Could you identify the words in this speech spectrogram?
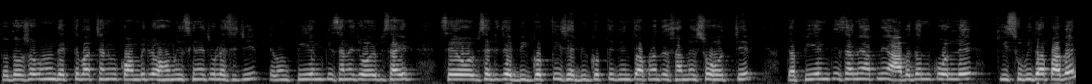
তো দর্শক বন্ধু, দেখতে পাচ্ছেন আমি কম্পিউটার হোম স্ক্রিনে চলে এসেছি এবং পিএম কিষানের যে ওয়েবসাইট সেই ওয়েবসাইটে যে বিজ্ঞপ্তি, সেই বিজ্ঞপ্তি কিন্তু আপনাদের সামনে শো হচ্ছে। তা পিএম কিষানে আপনি আবেদন করলে কি সুবিধা পাবেন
